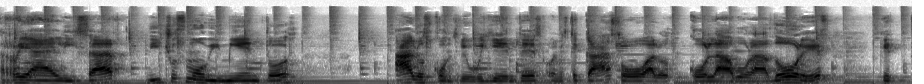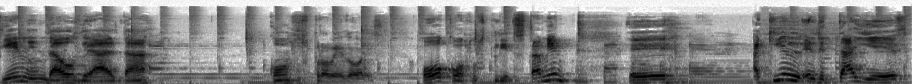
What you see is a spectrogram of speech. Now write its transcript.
realizar dichos movimientos a los contribuyentes o en este caso a los colaboradores que tienen dados de alta con sus proveedores o con sus clientes también. Eh, Aquí el, detalle es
